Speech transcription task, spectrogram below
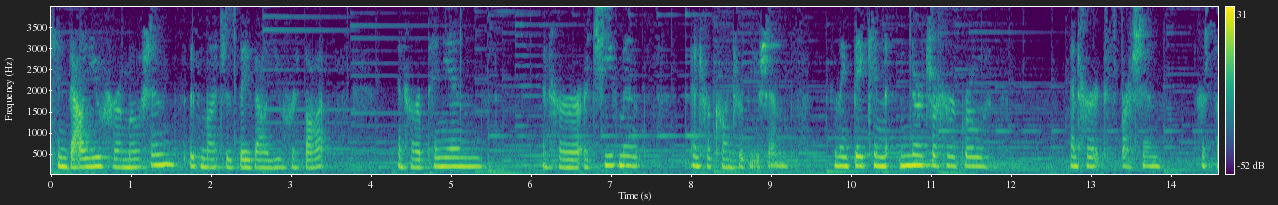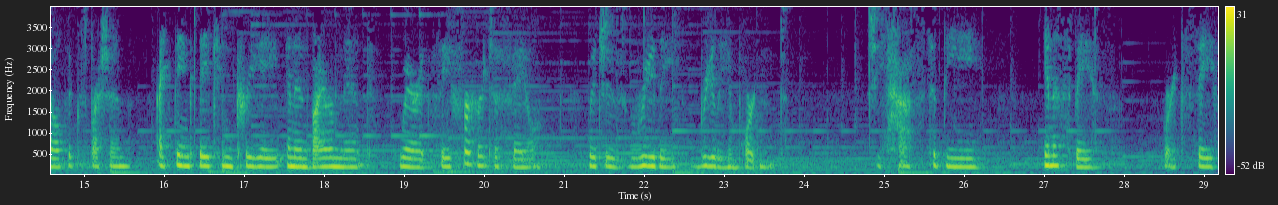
can value her emotions as much as they value her thoughts and her opinions and her achievements and her contributions. I think they can nurture her growth and her expression, her self expression, I think they can create an environment where it's safe for her to fail, which is really, really important. She has to be in a space where it's safe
